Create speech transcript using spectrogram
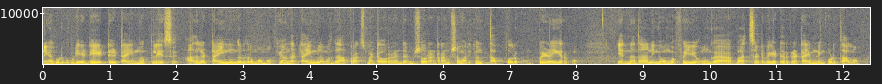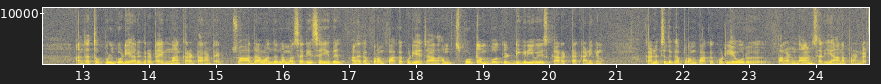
நீங்கள் கொடுக்கக்கூடிய டேட்டு டைமு பிளேஸு அதில் டைமுங்கிறது ரொம்ப முக்கியம். அந்த டைமில் வந்து அப்ராக்சிமேட்டாக ஒரு ரெண்டு நிமிஷம் ரெண்டரை நிமிஷம் வரைக்கும் தப்பு இருக்கும். பிழை இருக்கும். என்ன தான் நீங்கள் உங்கள் ஃபீ உங்கள் பர்த் சர்டிஃபிகேட் இருக்கிற டைம் நீங்கள் கொடுத்தாலும் அந்த தொப்புள் கொடி அறுக்கிற டைம் தான் கரெக்டான டைம் ஸோ அதை வந்து நம்ம சரி செய்து அதுக்கப்புறம் பார்க்கக்கூடிய ஜாதகம் ஸ்புட்டம் போத்து டிகிரி வைஸ் கரெக்டாக கணிக்கணும். கணிச்சதுக்கப்புறம் பார்க்கக்கூடிய ஒரு பலன் தான் சரியான பலன்கள்.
